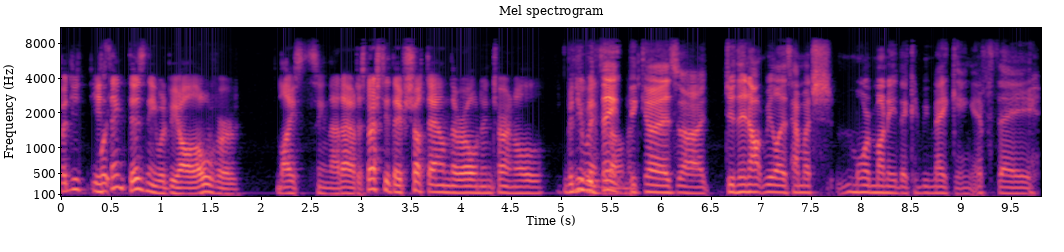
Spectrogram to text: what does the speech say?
But you you think Disney would be all over licensing that out, especially they've shut down their own internal video you would think because uh, do they not realize how much more money they could be making if they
